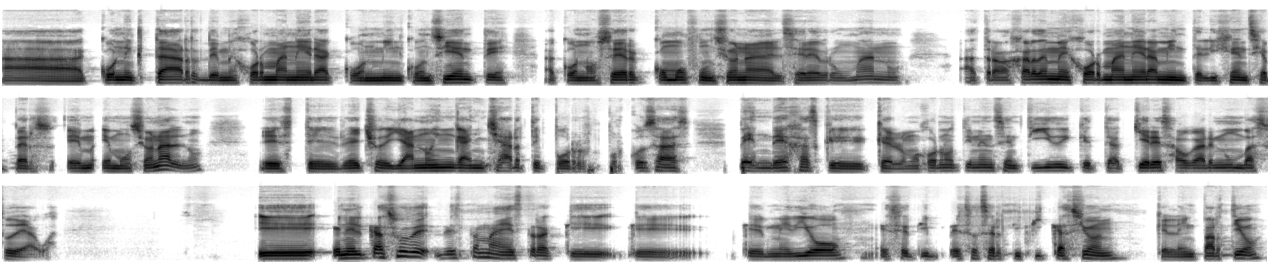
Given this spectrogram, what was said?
a conectar de mejor manera con mi inconsciente, a conocer cómo funciona el cerebro humano, a trabajar de mejor manera mi inteligencia em, emocional, ¿no? Este, el hecho de ya no engancharte por, por cosas pendejas que, a lo mejor no tienen sentido y que te quieres ahogar en un vaso de agua. Eh, en el caso de, esta maestra que, me dio ese, esa certificación, que la impartió,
